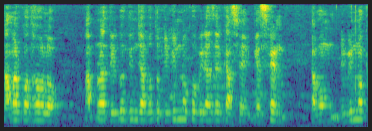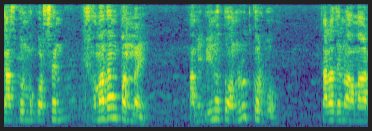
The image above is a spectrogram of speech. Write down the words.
আমার কথা হলো আপনারা দীর্ঘদিন যাবত বিভিন্ন কবিরাজের কাছে গেছেন এবং বিভিন্ন কাজকর্ম করছেন সমাধান পান নাই। আমি বিনত অনুরোধ করব তারা যেন আমার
